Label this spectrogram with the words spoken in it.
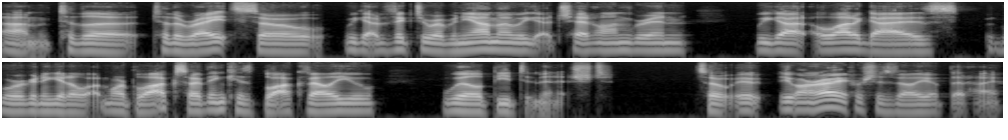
um, to the to the right. So we got Victor Wembanyama, we got Chet Holmgren, we got a lot of guys who are going to get a lot more blocks. So I think his block value will be diminished. So it, it All right. push his value up that high.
